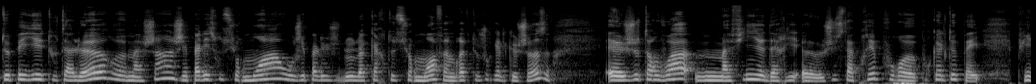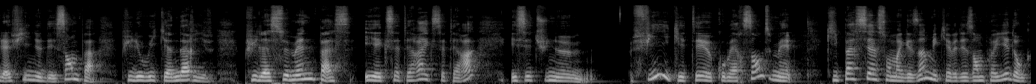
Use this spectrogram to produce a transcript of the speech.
te payer tout à l'heure machin j'ai pas les sous sur moi ou j'ai pas la carte sur moi enfin bref toujours quelque chose je t'envoie ma fille euh, juste après pour, euh, pour qu'elle te paye. Puis la fille ne descend pas, puis le week-end arrive, puis la semaine passe, et etc. etc. Et c'est une fille qui était commerçante, mais qui passait à son magasin, mais qui avait des employés, donc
